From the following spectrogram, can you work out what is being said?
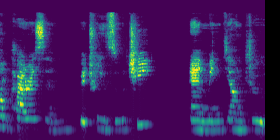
comparison between Zuchi and Ming Jiangzhu.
